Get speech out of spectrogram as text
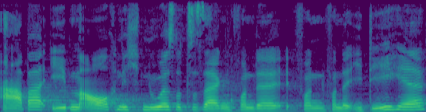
aber eben auch nicht nur sozusagen von der, von, von der Idee her.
